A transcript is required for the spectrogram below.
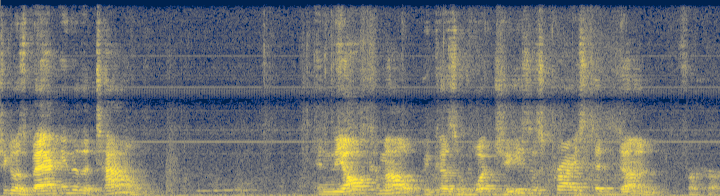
She goes back into the town. And they all come out because of what Jesus Christ had done for her.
